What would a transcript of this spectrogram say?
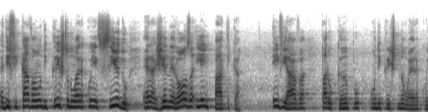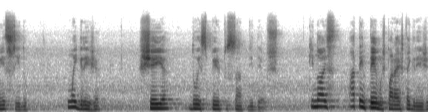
edificava onde Cristo não era conhecido, era generosa e empática. Enviava para o campo onde Cristo não era conhecido. Uma igreja cheia do Espírito Santo de Deus. Que nós atentemos para esta igreja,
